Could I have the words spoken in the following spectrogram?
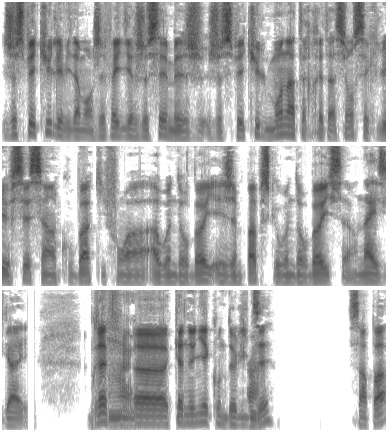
je, spécule évidemment. J'ai failli dire je sais, mais je, spécule. Mon interprétation, c'est que l'UFC c'est un coup bas qu'ils font à, Wonderboy et j'aime pas parce que Wonderboy c'est un nice guy. Bref, euh, Canonnier contre Dolidze sympa.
